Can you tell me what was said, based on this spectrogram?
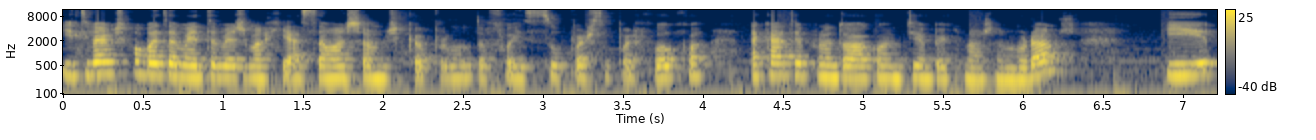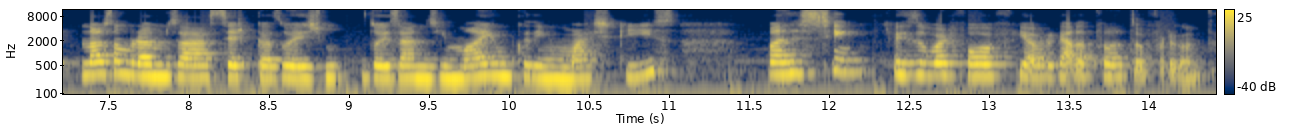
E tivemos completamente a mesma reação, achamos que a pergunta foi super, super fofa. A Kátia perguntou há quanto tempo é que nós namoramos. E nós namoramos há cerca de dois, dois anos e meio, um bocadinho mais que isso. Mas sim, foi super fofo e obrigada pela tua pergunta.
